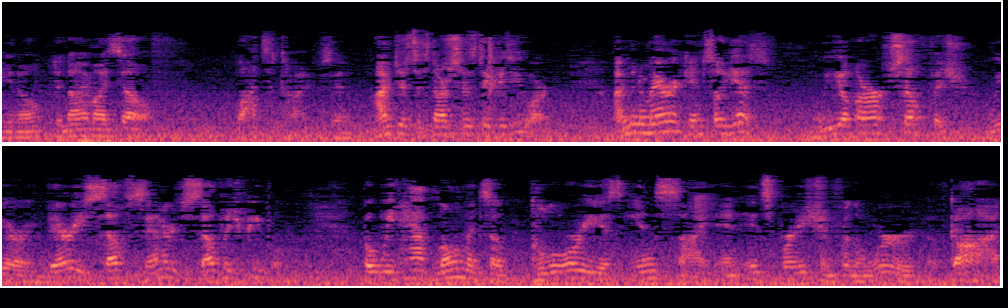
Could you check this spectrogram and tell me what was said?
you know, deny myself lots of times. And I'm just as narcissistic as you are. I'm an American, so yes, we are selfish. We are very self-centered, selfish people. But we have moments of glorious insight and inspiration from the Word of God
